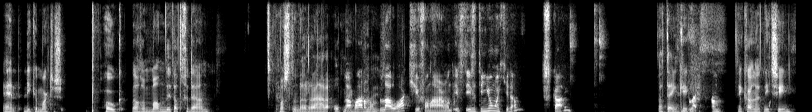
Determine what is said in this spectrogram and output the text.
En Lieke Martens ook. Als een man dit had gedaan, was het een rare opmerking. Maar waarom een blauw hartje van haar? Want is, is het een jongetje dan? Sky? Dat denk ik. Ik kan het niet zien.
